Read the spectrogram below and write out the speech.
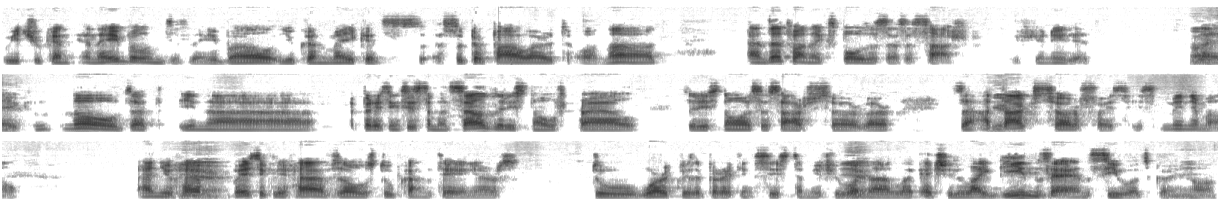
which you can enable and disable. You can make it superpowered or not, and that one exposes as a SSH if you need it. Okay. Like know that in a operating system itself there is no shell, there is no SSH server. The attack surface is minimal, and you have Yeah. basically have those two containers to work with the operating system if you Yeah. wanna like actually log in there and see what's going on.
